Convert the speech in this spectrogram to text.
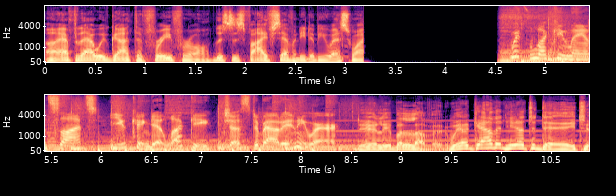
Uh, after that, we've got the free for all. This is 570 WSY. With Lucky Land slots, you can get lucky just about anywhere. Dearly beloved, we are gathered here today to.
